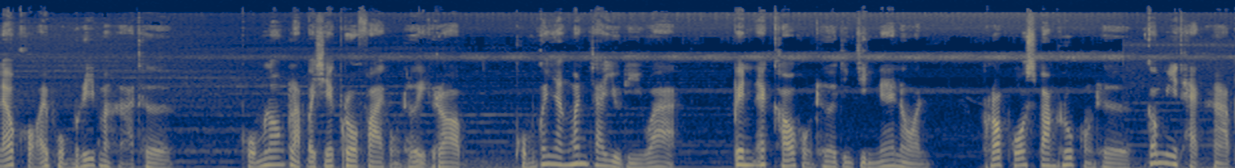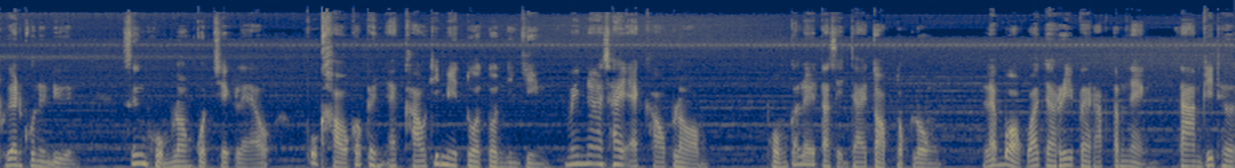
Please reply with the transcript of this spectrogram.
แล้วขอให้ผมรีบมาหาเธอ ผมลองกลับไปเช็คโปรไฟล์ของเธออีกรอบ ผมก็ยังมั่นใจอยู่ดีว่า เป็น account ของเธอจริง ๆ แน่นอน เพราะโพสต์บางรูปของเธอก็มีแท็กหาเพื่อนคนอื่นๆ ซึ่งผมลองกดเช็คแล้ว พวกเขาก็เป็น account ที่มีตัวตนจริง ๆ ไม่น่าใช่ account ปลอม ผมก็เลยตัดสินใจตอบตกลง และบอกว่าจะรีบไปรับตำแหน่งตามที่เธอ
